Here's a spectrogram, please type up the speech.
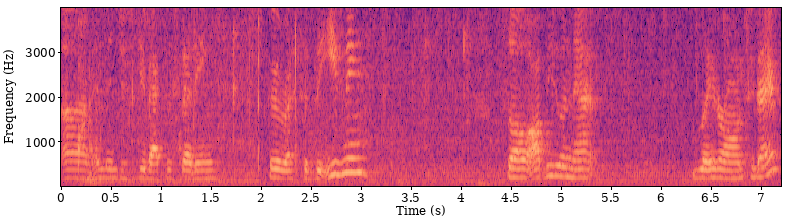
um, and then just get back to studying for the rest of the evening so I'll be doing that later on today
